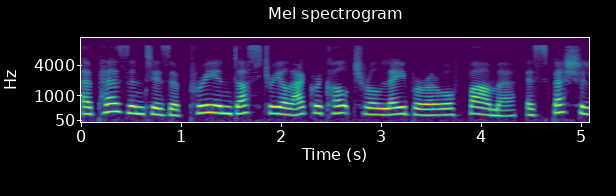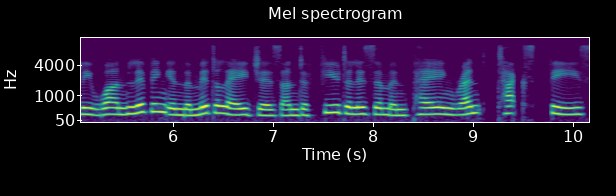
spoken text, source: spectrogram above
A peasant is a pre-industrial agricultural laborer or farmer, especially one living in the Middle Ages under feudalism and paying rent, tax, fees,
